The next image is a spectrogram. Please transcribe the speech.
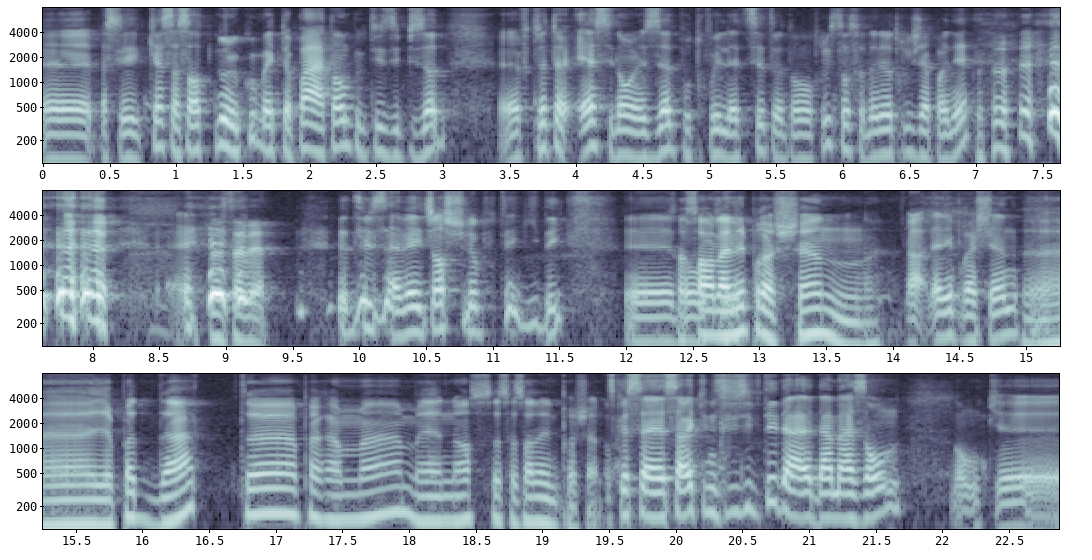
Euh, parce que quand ça sort tout d'un coup, ben, tu n'as pas à attendre pour écouter les épisodes. Euh, faut que tu mettes un S et non un Z pour trouver le titre de ton truc. Sinon, ça va donner un truc japonais. Je le savais. tu le savais, genre, je suis là pour te guider. Euh, Ça donc, sort euh, l'année prochaine. Ah, l'année prochaine. Il n'y a pas de date, euh, apparemment. Mais non, ça, ça sort l'année prochaine. Parce que ça, ça va être une exclusivité d'A- d'Amazon. Donc, euh,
